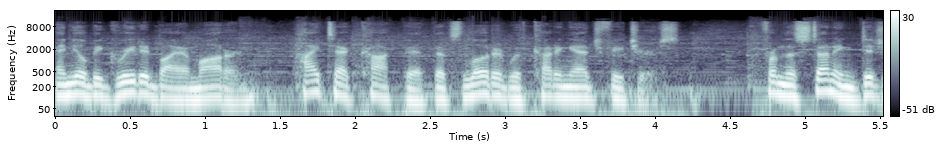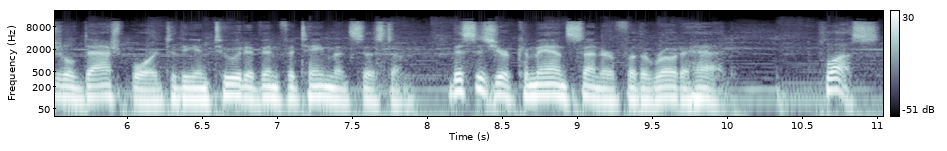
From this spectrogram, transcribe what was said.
and you'll be greeted by a modern, high-tech cockpit that's loaded with cutting-edge features. From the stunning digital dashboard to the intuitive infotainment system, this is your command center for the road ahead. Plus,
